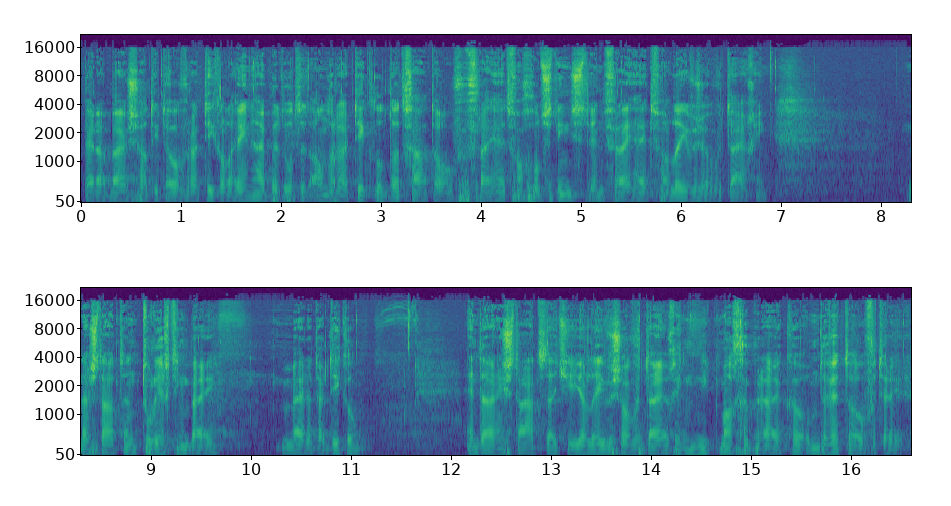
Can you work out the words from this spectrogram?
per abuis had het over artikel 1. Hij bedoelt het andere artikel. Dat gaat over vrijheid van godsdienst en vrijheid van levensovertuiging. Daar staat een toelichting bij, bij het artikel. En daarin staat dat je je levensovertuiging niet mag gebruiken om de wet te overtreden.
